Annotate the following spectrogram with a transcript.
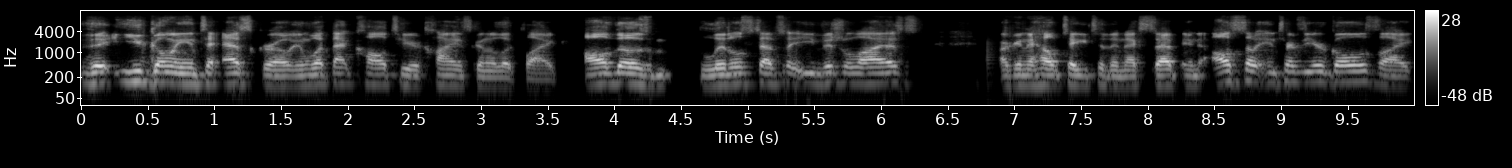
that you going into escrow and what that call to your client is going to look like. All those little steps that you visualize are going to help take you to the next step. And also in terms of your goals, like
